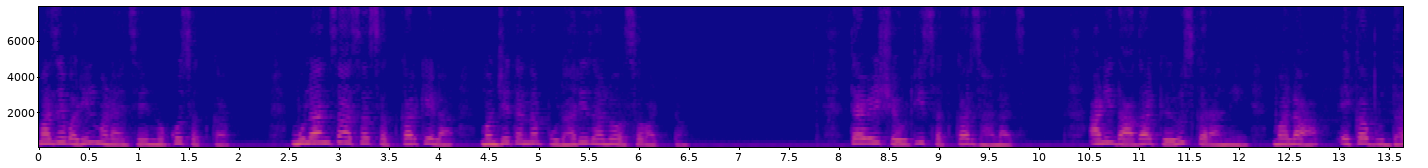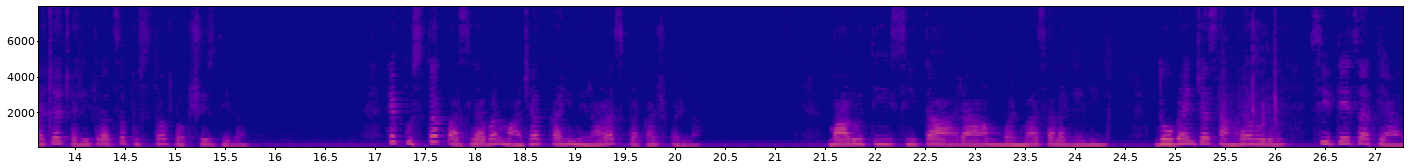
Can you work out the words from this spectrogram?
माझे वडील म्हणायचे नको सत्कार. मुलांचा असा सत्कार केला म्हणजे त्यांना पुढारी झालो असं वाटतं. त्यावेळी शेवटी सत्कार झालाच. आणि दादा केळुसकरांनी मला एका बुद्धाच्या चरित्राचं पुस्तक बक्षीस दिलं. हे पुस्तक वाचल्यावर माझ्यात काही निराळाच प्रकाश पडला. मारुती सीता राम वनवासाला गेली. धोब्यांच्या सांगण्यावरून सीतेचा त्याग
